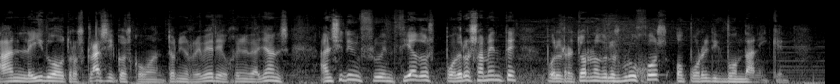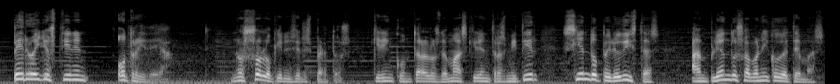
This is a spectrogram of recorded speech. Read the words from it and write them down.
han leído a otros clásicos como Antonio Rivera, Eugenio de Ayans, han sido influenciados poderosamente por el retorno de los brujos o por Eric von Daniken. Pero ellos tienen otra idea. No solo quieren ser expertos, quieren contar a los demás, quieren transmitir siendo periodistas, ampliando su abanico de temas.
